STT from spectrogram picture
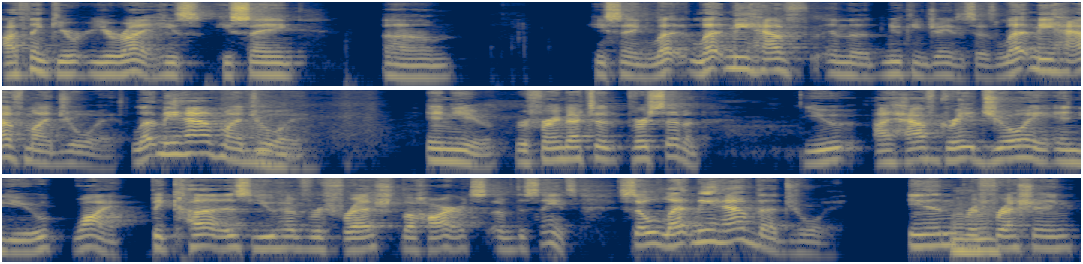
I think you're you're right. He's he's saying, um, he's saying let let me have in the New King James it says let me have my joy. Let me have my joy mm-hmm. in you. Referring back to verse seven, you I have great joy in you. Why? Because you have refreshed the hearts of the saints. So let me have that joy in mm-hmm. refreshing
